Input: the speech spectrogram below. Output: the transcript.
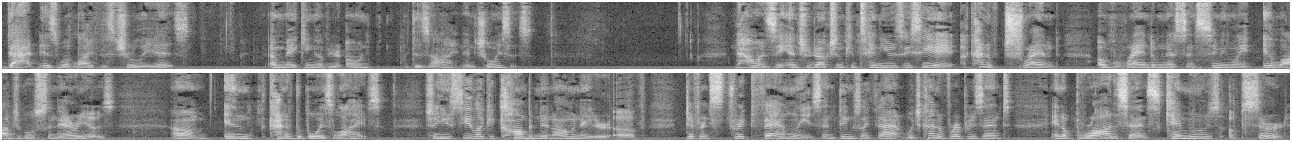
That is what life is truly is a making of your own design and choices. Now, as the introduction continues, you see a, a kind of trend of randomness and seemingly illogical scenarios um, in kind of the boys' lives. So you see like a common denominator of different strict families and things like that, which kind of represent, in a broad sense, Camus' absurd.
